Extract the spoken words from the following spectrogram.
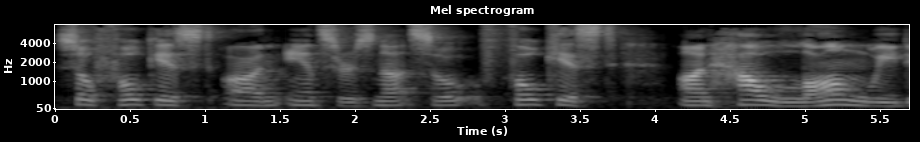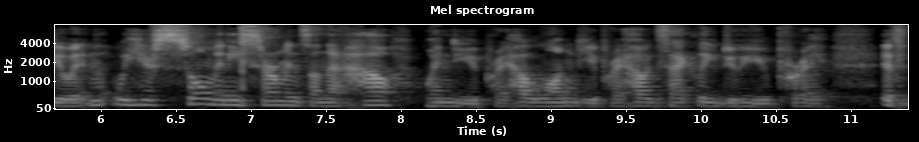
so focused on answers, not so focused on how long we do it. And we hear so many sermons on that. How, when do you pray? How long do you pray? How exactly do you pray? If,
